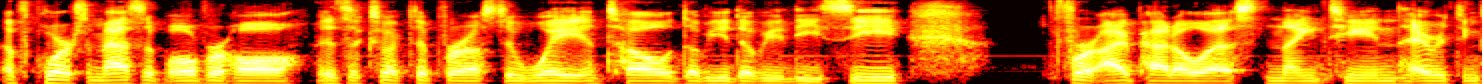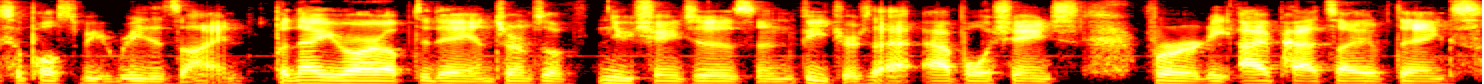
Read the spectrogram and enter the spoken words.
Of course, a massive overhaul is expected for us to wait until WWDC for iPad OS 19, everything's supposed to be redesigned. But now you are up to date in terms of new changes and features that Apple changed for the iPad side of things.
